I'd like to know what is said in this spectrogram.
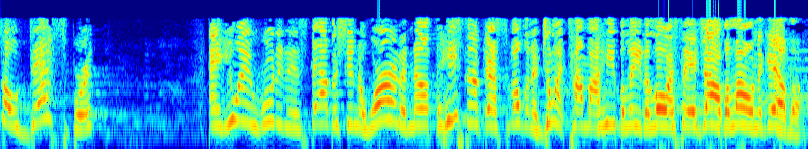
so desperate and you ain't rooted and established in the word enough that he's up there smoking a joint talking about he believed the Lord said y'all belong together.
